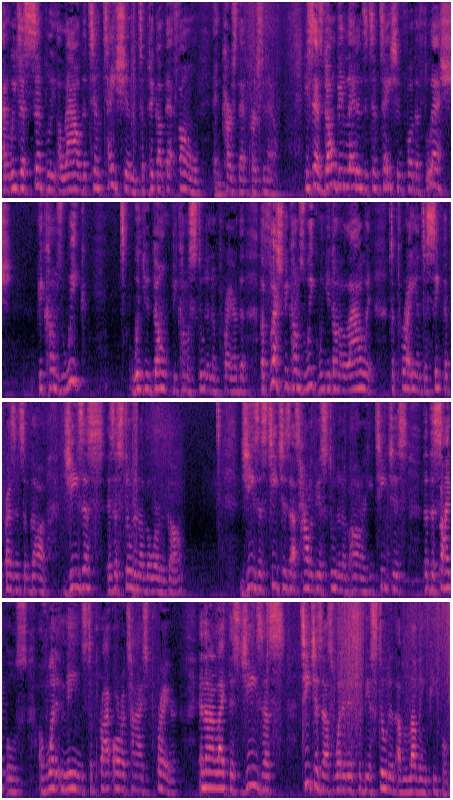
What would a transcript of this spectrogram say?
and we just simply allow the temptation to pick up that phone and curse that person out. He says, Don't be led into temptation, for the flesh becomes weak when you don't become a student of prayer. The, the flesh becomes weak when you don't allow it to pray and to seek the presence of God. Jesus is a student of the Word of God. Jesus teaches us how to be a student of honor. He teaches the disciples of what it means to prioritize prayer. And then I like this Jesus teaches us what it is to be a student of loving people.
